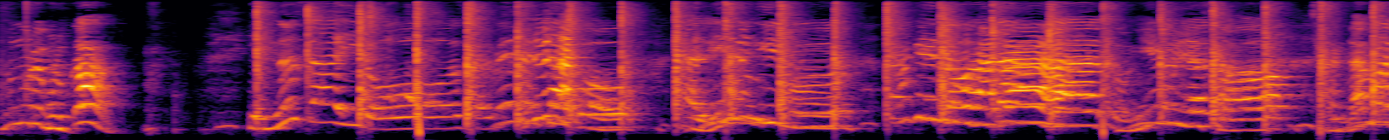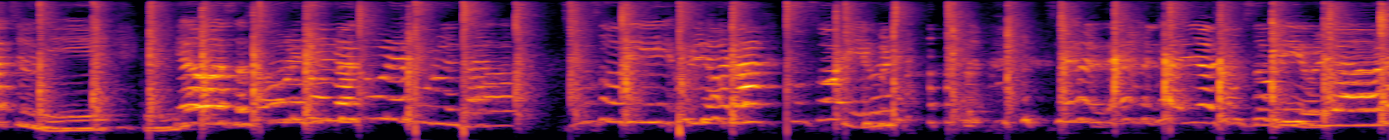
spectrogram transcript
무슨 노래 부를까? 있는 사이로 삶을 타고 달리는 기분 소개도 하다 돈이 울려서 장난 맞추니 힘겨워서 소리 불러 노래 부른다 종소리 울려라 종소리 울려 달려 종소리 울려라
